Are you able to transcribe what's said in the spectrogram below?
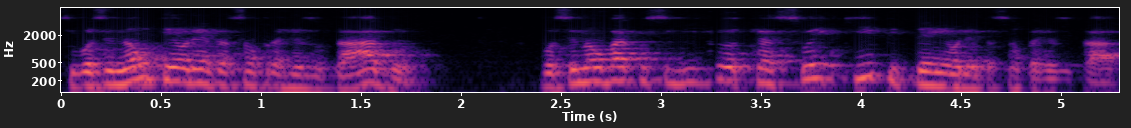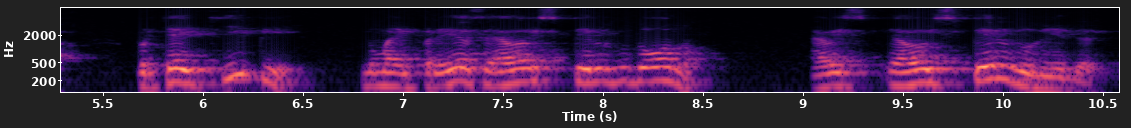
se você não tem orientação para resultado, você não vai conseguir que a sua equipe tenha orientação para resultado. Porque a equipe, numa empresa, ela é o espelho do dono, ela é o espelho do líder.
